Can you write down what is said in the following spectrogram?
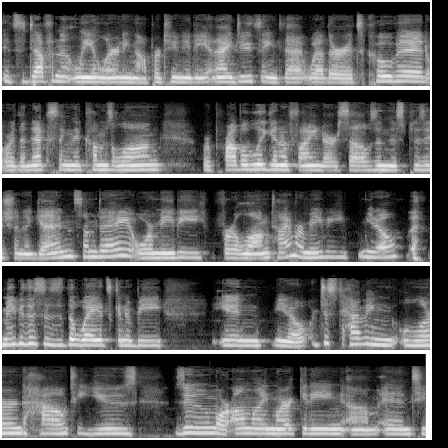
It's definitely a learning opportunity. And I do think that whether it's COVID or the next thing that comes along, we're probably going to find ourselves in this position again someday, or maybe for a long time, or maybe, you know, maybe this is the way it's going to be in you know just having learned how to use zoom or online marketing um, and to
